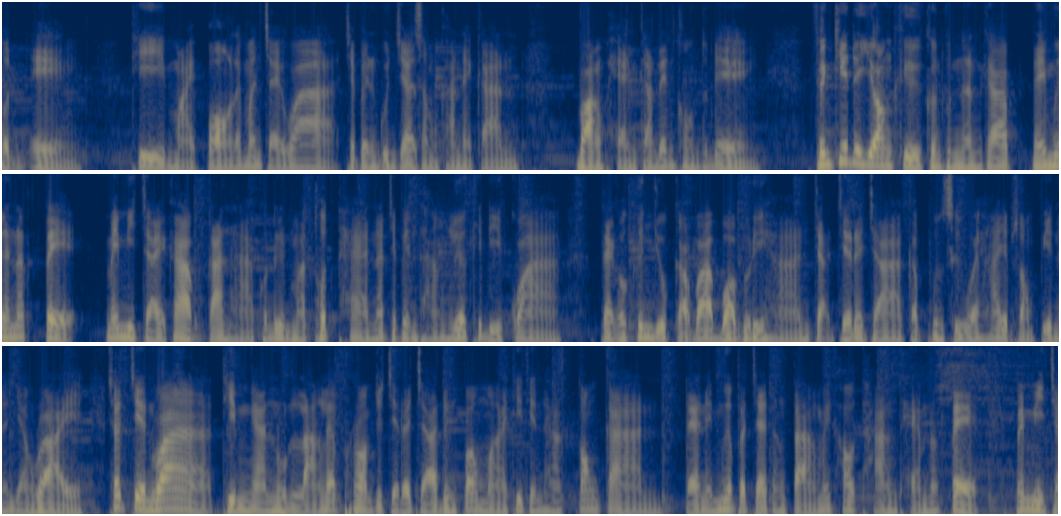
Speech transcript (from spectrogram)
ตนเอง ที่หมายปองและมั่นใจว่าจะเป็นกุญแจสำคัญในการวางแผนการเล่นของตนเองเฟงกี้เดยองคือคนคนนั้นครับในเมื่อนักเตะ ไม่มีใจครับการหาคนอื่นมาทดแทนน่าจะเป็นทางเลือกที่ดีกว่า แต่ก็ขึ้นอยู่กับว่าบอร์ดบริหารจะเจรจากับกุนซือไว้ 52 ปีนั้นอย่างไร ชัดเจนว่าทีมงานหนุนหลังและพร้อมจะเจรจาดึงเป้าหมายที่เทนฮักต้องการ แต่ในเมื่อปัจจัยต่างๆ ไม่เข้าทางแถมนักเตะไม่มีใจ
